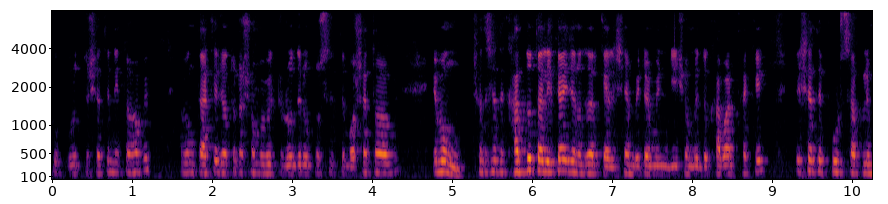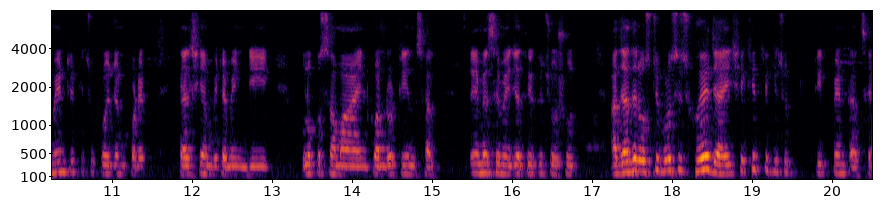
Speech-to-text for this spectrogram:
খুব গুরুত্বের সাথে নিতে হবে এবং তাকে যতটা সম্ভব একটু রোদের উপস্থিতিতে বসাতে হবে এবং সাথে সাথে খাদ্য তালিকায় যেন তার ক্যালসিয়াম, ভিটামিন ডি সমৃদ্ধ খাবার থাকে। এর সাথে ফুড সাপ্লিমেন্টের কিছু প্রয়োজন পড়ে। Calcium, vitamin D, glucosamine chondroitin MSM এই জাতীয় কিছু ওষুধ। আর যাদের অস্টিপোরোসিস হয়ে যায়, সেক্ষেত্রে কিছু ট্রিটমেন্ট আছে।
